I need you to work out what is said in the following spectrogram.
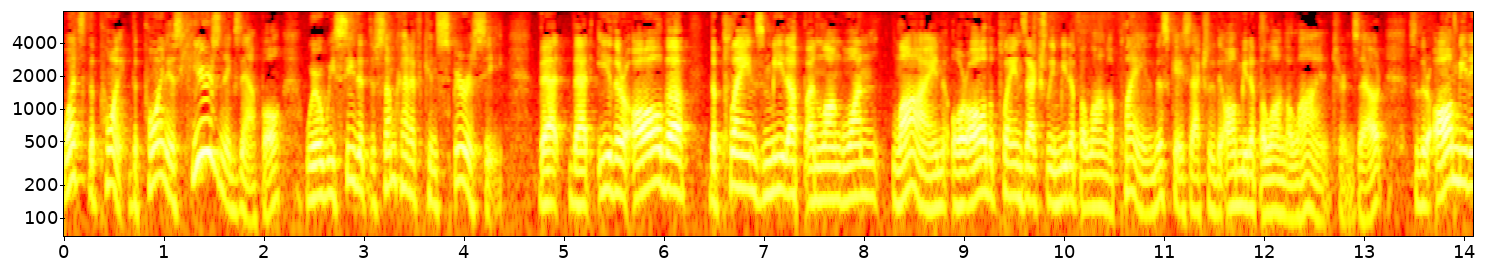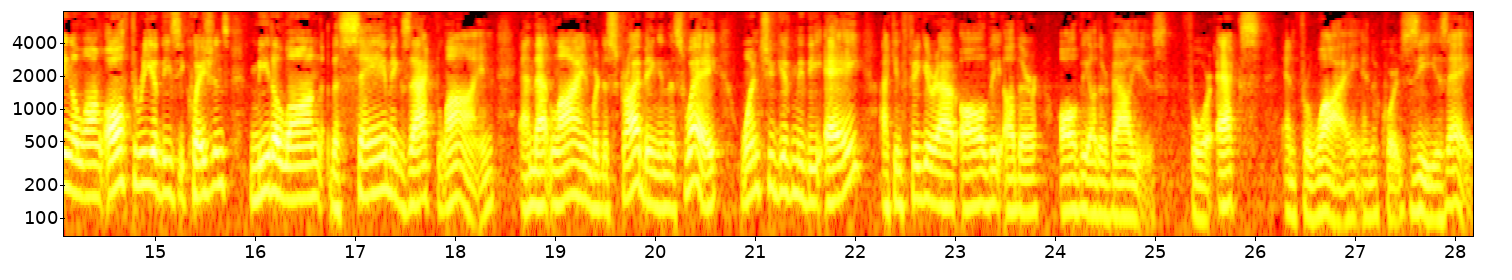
what's the point? The point is here's an example where we see that there's some kind of conspiracy that, that either all the, the planes meet up along one line or all the planes actually meet up along a plane. In this case, actually, they all meet up along a line, it turns out. So they're all meeting along, all three of these equations meet along the same exact line, and that line we're describing in this way. Once you give me the A, I can figure out all the other, all the other values for x, and for y, and of course z is a.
